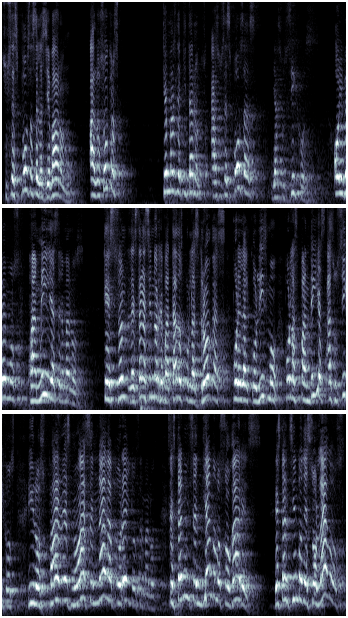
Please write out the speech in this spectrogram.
sus esposas se las llevaron. A los otros, ¿qué más le quitaron? A sus esposas y a sus hijos. Hoy vemos familias, hermanos, que le están haciendo arrebatados por las drogas, por el alcoholismo, por las pandillas a sus hijos. Y los padres no hacen nada por ellos, hermanos. Se están incendiando los hogares. Están siendo desolados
